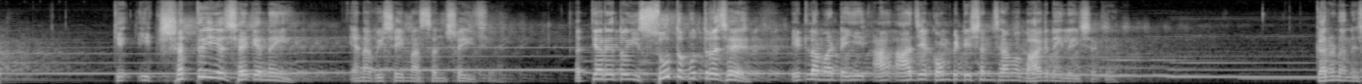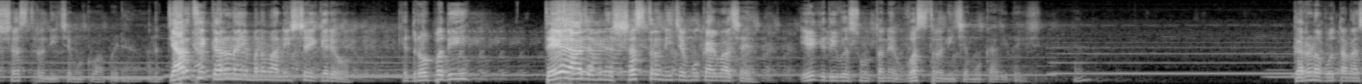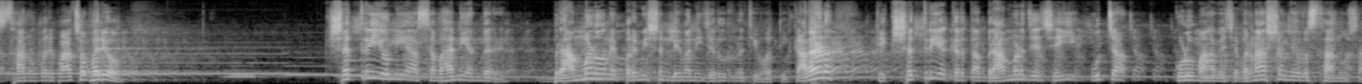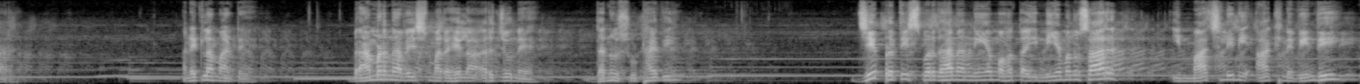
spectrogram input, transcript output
કે એ ક્ષત્રિય છે કે નહીં, એના વિષયમાં સંશય છે. અત્યારે તો એ સૂત પુત્ર છે, એટલા માટે એ આ જે કોમ્પિટિશન છે, આમાં ભાગ નહીં લઈ શકે. કર્ણને શસ્ત્ર નીચે મૂકવા પડ્યા. અને ત્યારથી કર્ણએ મનમાં નિશ્ચય કર્યો કે, દ્રૌપદી, તે આજ અમને શસ્ત્ર નીચે મુકાવ્યા છે. એક દિવસ હું તને વસ્ત્ર નીચે મુકાવી દઈશ. કર્ણ પોતાના સ્થાન ઉપર પાછો ફર્યો. ક્ષત્રિયોની આ સભાની અંદર બ્રાહ્મણોને પરમિશન લેવાની જરૂર નથી હોતી. કારણ કે ક્ષત્રિય કરતા બ્રાહ્મણ જે છે એ ઊંચા કુળમાં આવે છે, વર્ણાશ્રમ વ્યવસ્થા અનુસાર. અને એટલા માટે બ્રાહ્મણના વેશમાં રહેલા અર્જુને ધનુષ ઉઠાવી. જે પ્રતિસ્પર્ધાના નિયમો હતા એ નિયમ અનુસાર એ માછલીની આંખને વીંધી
